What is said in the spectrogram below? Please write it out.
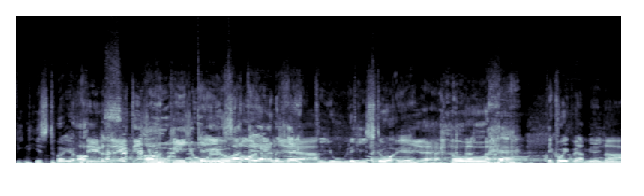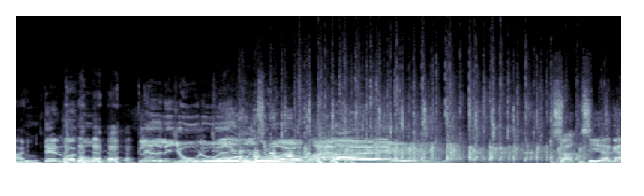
fin historie om. Det er en rigtig jule, gaver. Det er en. Ja. rigtig julehistorie. Ja. Åh, ja. Det kunne ikke være mere Nej, julet. den var god. Glædelig jul ude i. Kulturium. Hej! Sådan cirka.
